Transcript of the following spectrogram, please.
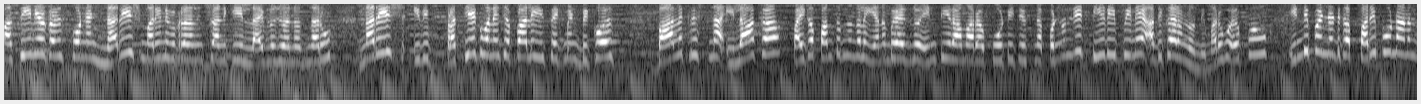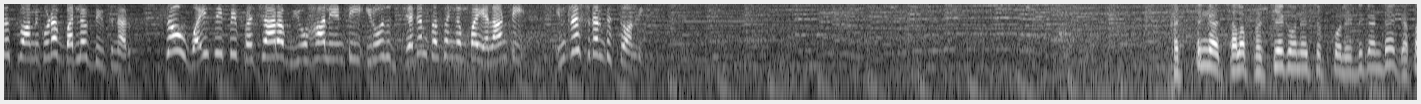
మా సీనియర్ కరెస్పాండెంట్ నరేష్ మరిన్ని వివరాలించడానికి లైవ్లో జాయిన్ అవుతున్నారు. నరేష్ ఇది ప్రత్యేకమనే చెప్పాలి ఈ సెగ్మెంట్ బికాస్ బాలకృష్ణ ఇలాకా పైగా పంతొమ్మిది వందల ఎనభై ఐదులో ఎన్టీ రామారావు పోటీ చేసినప్పటి నుండి టీడీపీనే అధికారంలో ఉంది. మరోవైపు ఇండిపెండెంట్గా పరిపూర్ణానంద స్వామి కూడా బరిలోకి దిగుతున్నారు. సో వైసీపీ ప్రచార వ్యూహాలు ఏంటి? ఈ రోజు జగన్ ప్రసంగంపై ఎలాంటి ఇంట్రెస్ట్ కనిపిస్తోంది? ఖచ్చితంగా చాలా ప్రత్యేకమనే చెప్పుకోవాలి. ఎందుకంటే గత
